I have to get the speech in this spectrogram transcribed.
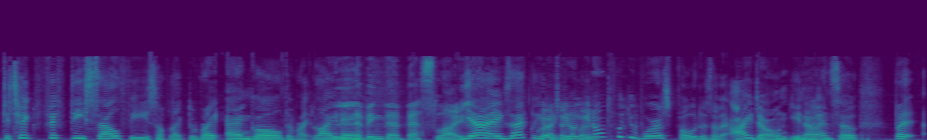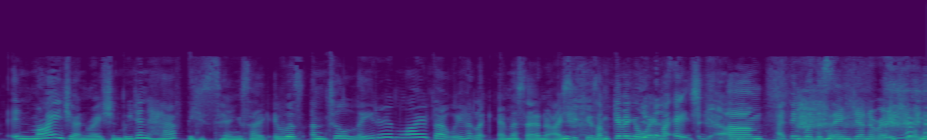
to take 50 selfies of like the right angle, the right lighting. Living their best life. Yeah, exactly. Like, you know, you don't put your worst photos of it. I don't, you know, yeah. and so, but in my generation, we didn't have these things. Like, it was until later in life that we had like MSN or ICQ. So I'm giving away yes. my age. Yeah, um, I think we're the same generation.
